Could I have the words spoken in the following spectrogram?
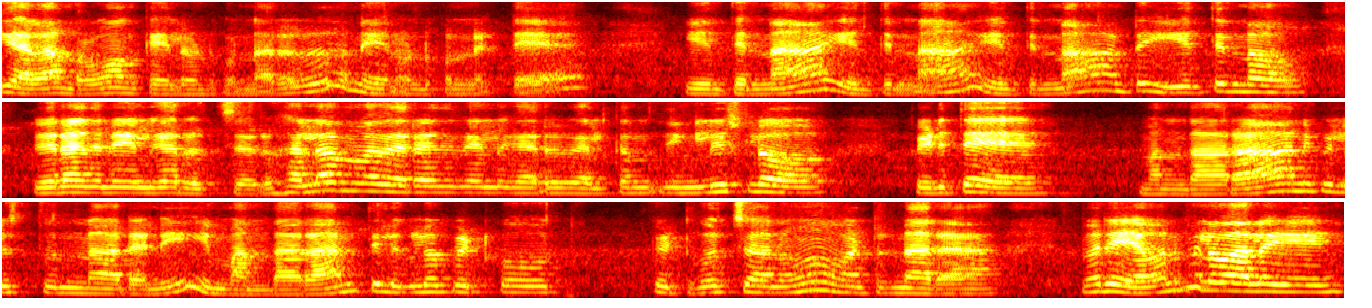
ఎలా అందరూ వంకాయలు వండుకున్నారు? నేను వండుకున్నట్టే. ఏం తిన్నా? ఏం తిన్నా? ఏం తిన్నా? అంటే ఏం తిన్నావు? వీరాంజనేయులు గారు వచ్చారు. హలో అమ్మ వీరాంజనేయులు గారు. వెల్కమ్ ఇంగ్లీష్లో పెడితే మందారా అని పిలుస్తున్నారని మందారా అని తెలుగులో పెట్టుకో పెట్టుకొచ్చాను అంటున్నారా? మరి ఏమని పిలవాలి?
